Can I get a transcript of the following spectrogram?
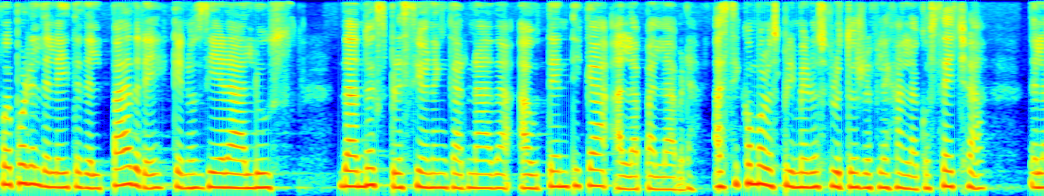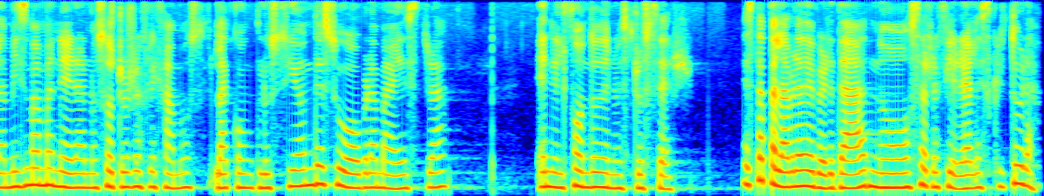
Fue por el deleite del Padre que nos diera a luz, dando expresión encarnada, auténtica a la palabra. Así como los primeros frutos reflejan la cosecha, de la misma manera nosotros reflejamos la conclusión de su obra maestra en el fondo de nuestro ser. Esta palabra de verdad no se refiere a la escritura,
